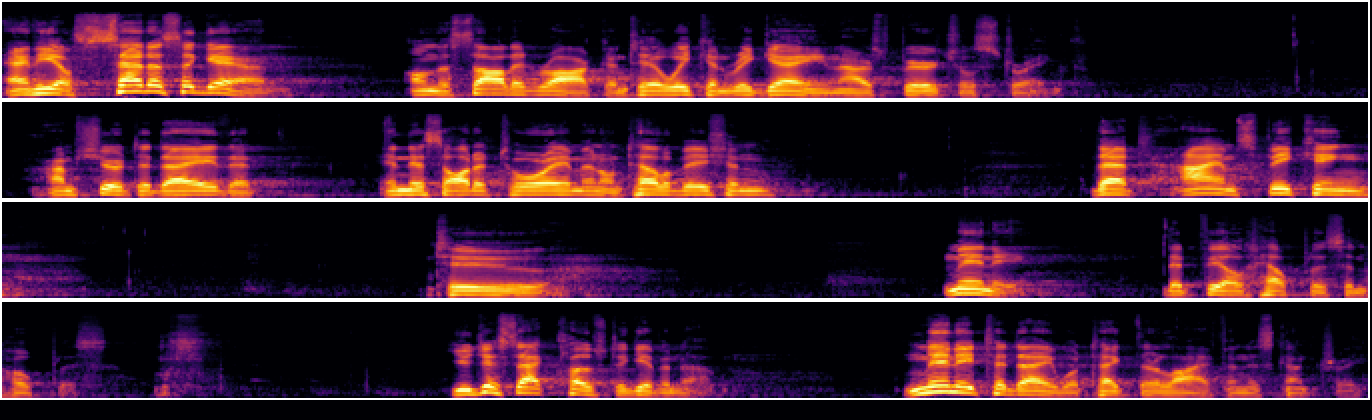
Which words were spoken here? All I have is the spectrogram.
And he'll set us again on the solid rock until we can regain our spiritual strength. I'm sure today that in this auditorium and on television that I am speaking to many that feel helpless and hopeless. You're just that close to giving up. Many today will take their life in this country.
